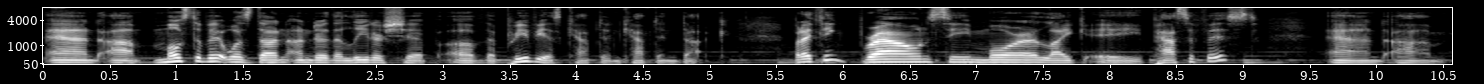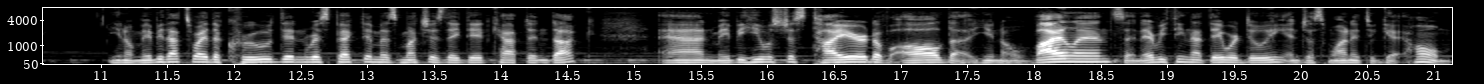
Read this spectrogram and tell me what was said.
And um, most of it was done under the leadership of the previous captain, Captain Duck. But I think Brown seemed more like a pacifist. And, um, you know, maybe that's why the crew didn't respect him as much as they did Captain Duck and maybe he was just tired of all the you know violence and everything that they were doing and just wanted to get home.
